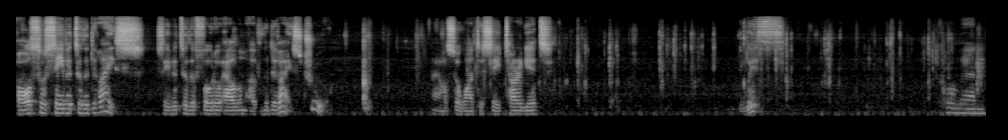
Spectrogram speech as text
also save it to the device. Save it to the photo album of the device, true. I also want to say target width colon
